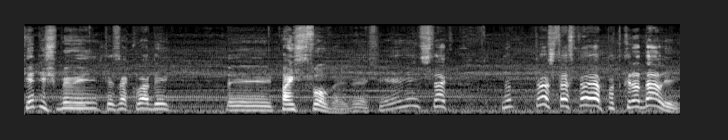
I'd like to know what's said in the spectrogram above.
Kiedyś były te zakłady y, państwowe, wiecie, więc tak, no prosta sprawa, podkradali.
